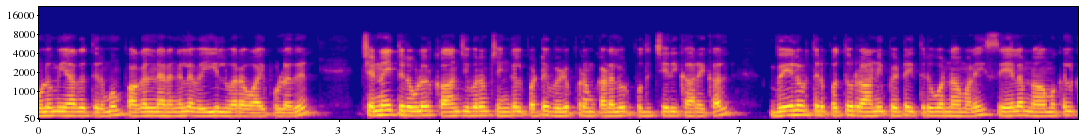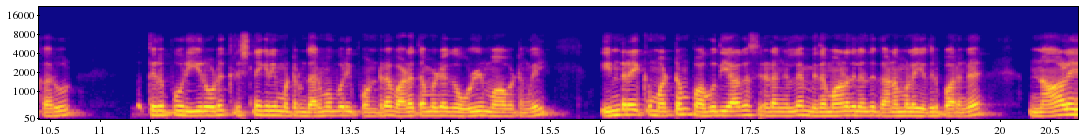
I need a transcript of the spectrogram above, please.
முழுமையாக திரும்பும். பகல் நேரங்களில் வெயில் வர வாய்ப்புள்ளது. சென்னை திருவள்ளூர் காஞ்சிபுரம் செங்கல்பட்டு விழுப்புரம் கடலூர் புதுச்சேரி காரைக்கால் வேலூர் திருப்பத்தூர் ராணிப்பேட்டை திருவண்ணாமலை சேலம் நாமக்கல் கரூர் திருப்பூர் ஈரோடு கிருஷ்ணகிரி மற்றும் தருமபுரி போன்ற வட தமிழக உள் மாவட்டங்களில் இன்றைக்கு மட்டும் பகுதியாக சில இடங்களில் மிதமானதிலிருந்து கனமழை எதிர்பாருங்க. நாளை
